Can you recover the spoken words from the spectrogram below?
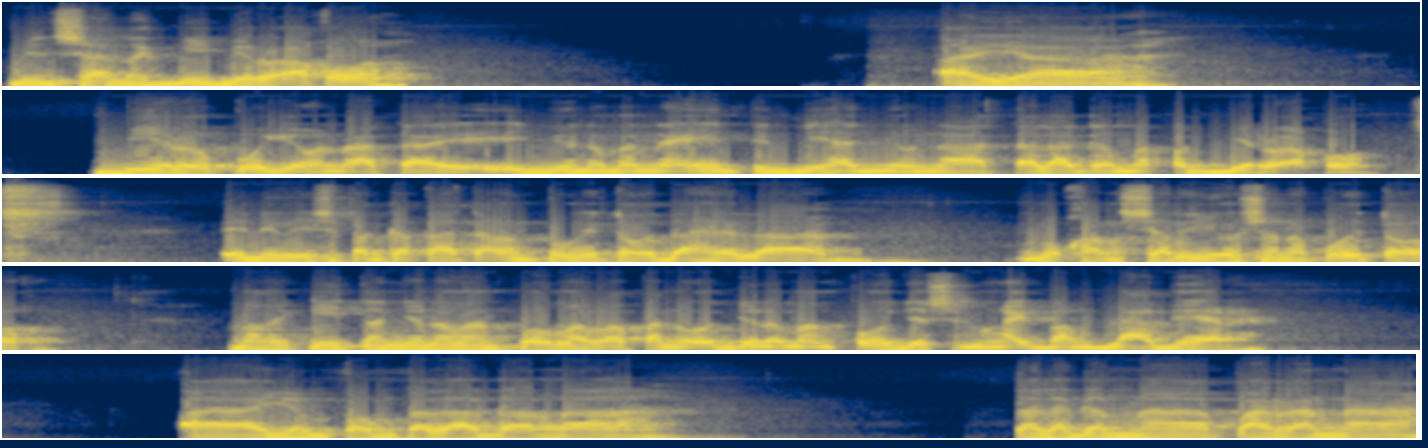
minsan nagbibiro ako, ay ah, biro po yon at ay inyo naman naiintindihan nyo na talagang mapagbiro ako. Anyway, sa pagkakataon pong ito, dahil ah, mukhang seryoso na po ito, makikita nyo naman po, mapapanood nyo naman po dyan sa mga ibang vlogger. Ah, yun pong talagang ah, talagang ah, parang ah,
